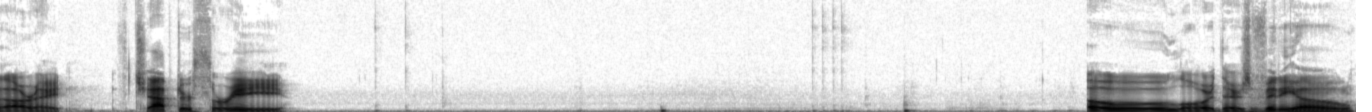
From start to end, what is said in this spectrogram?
All right. Chapter 3. Oh, Lord, there's a video.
